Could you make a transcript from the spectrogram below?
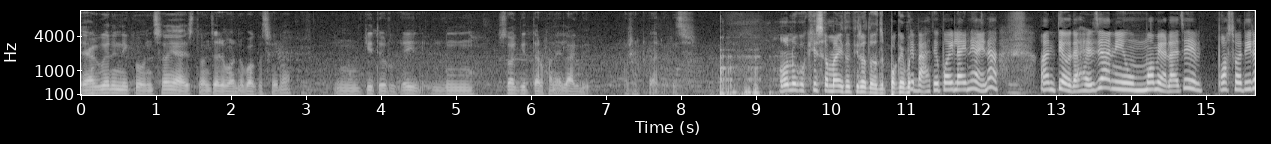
यहाँ गएर निको हुन्छ या यस्तो हुन्छ अरे भन्नुभएको छैन। गीतहरू सङ्गीततर्फ नै गरेको छ। मनुको के छ माइततिर त त्यो भएको थियो पहिल्यै नै होइन। अनि त्यो हुँदाखेरि चाहिँ अनि मम्मीहरूलाई चाहिँ पशुपति र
